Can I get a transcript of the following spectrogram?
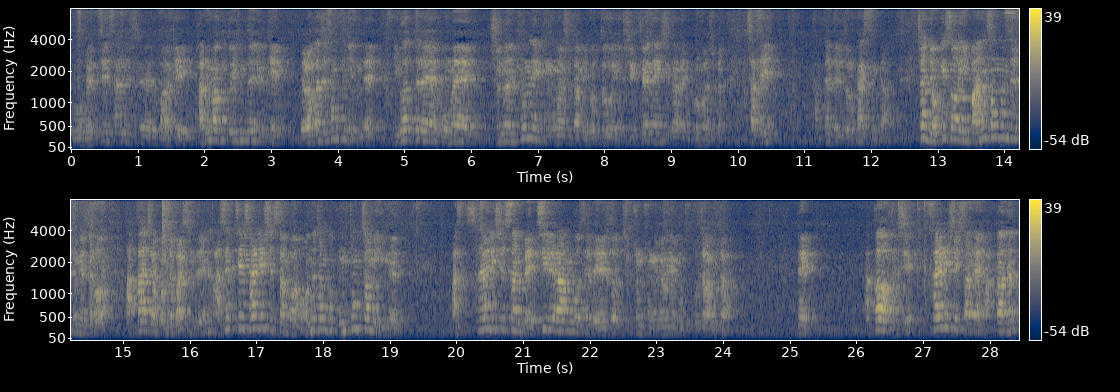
뭐 메틸 살리스, 막 이렇게 발음하기도 힘든 이렇게 여러 가지 성분이 있는데 이것들의 몸에 주는 효능이 궁금하신다면 이것도 역시 Q&A 시간에 물어봐주면 자세히 답해드리도록 하겠습니다. 전 여기서 이 많은 성분들 중에서 아까 제가 먼저 말씀드린 아세틸 살리실산과 어느 정도 공통점이 있는 아스탈리실산 메틸이라는 것에 대해서 집중 종용해 보고자 합니다. 네, 아까와 같이 살리실산에 아까는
